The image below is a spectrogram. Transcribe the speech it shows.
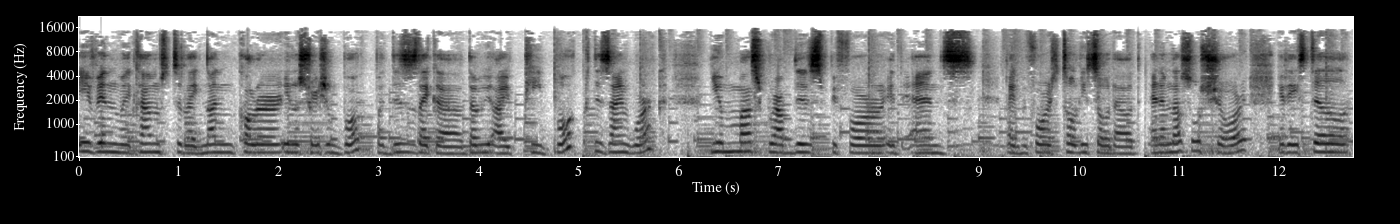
even when it comes to like non-color illustration book but this is like a WIP book design work. You must grab this before it ends like before it's totally sold out. And I'm not so sure if they still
